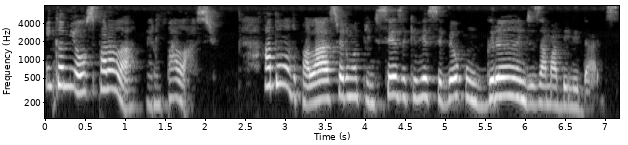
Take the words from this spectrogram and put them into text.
Encaminhou-se para lá. Era um palácio. A dona do palácio era uma princesa que o recebeu com grandes amabilidades.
